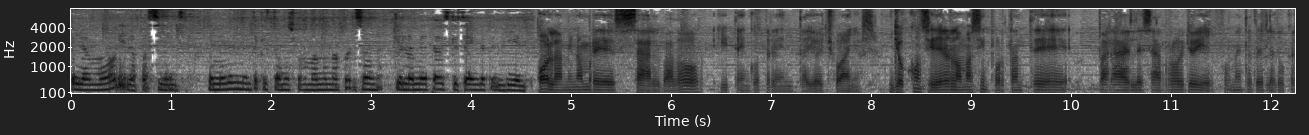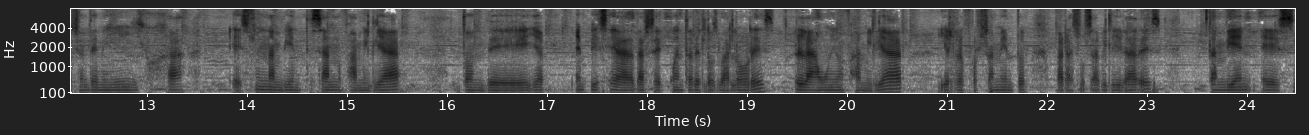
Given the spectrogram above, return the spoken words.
el amor y la paciencia. Tener en mente que estamos formando una persona, que la meta es que sea independiente. Hola, mi nombre es Salvador y tengo 38 años. Yo considero lo más importante para el desarrollo y el fomento de la educación de mi hija es un ambiente sano familiar donde ella empiece a darse cuenta de los valores, la unión familiar y el reforzamiento para sus habilidades. También es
